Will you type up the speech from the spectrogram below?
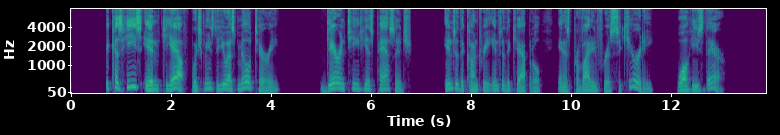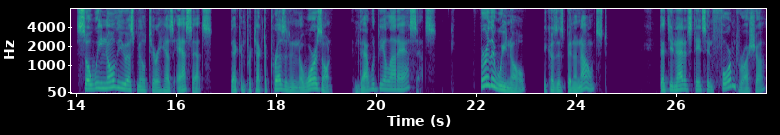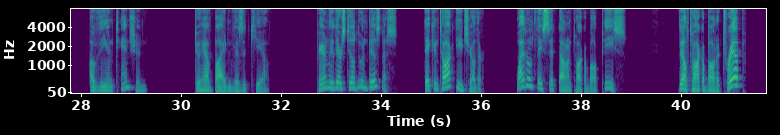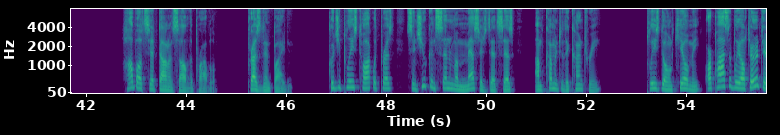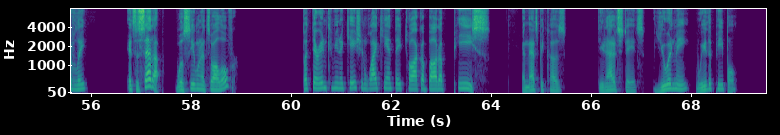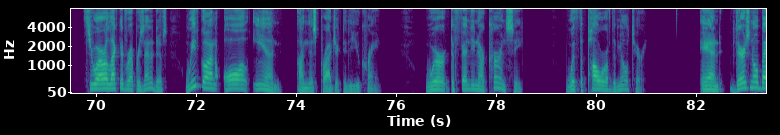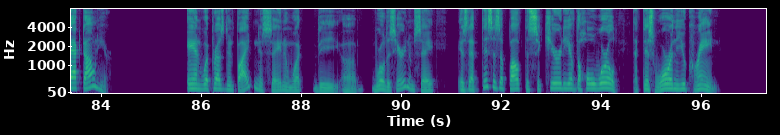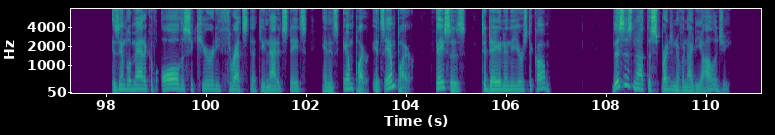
Because he's in Kiev, which means the U.S. military guaranteed his passage into the country, into the capital, and is providing for his security while he's there. So we know the U.S. military has assets that can protect a president in a war zone, and that would be a lot of assets. Further, we know, because it's been announced, that the United States informed Russia of the intention to have Biden visit Kiev. Apparently, they're still doing business. They can talk to each other. Why don't they sit down and talk about peace? They'll talk about a trip. How about sit down and solve the problem? President Biden, could you please talk with President? Since you can send him a message that says, I'm coming to the country, please don't kill me, or possibly alternatively, it's a setup. We'll see when it's all over. But they're in communication. Why can't they talk about a peace? And that's because the United States, you and me, we the people, through our elected representatives, we've gone all in on this project in the Ukraine. We're defending our currency with the power of the military. And there's no back down here. And what President Biden is saying and what the uh, world is hearing him say is that this is about the security of the whole world, that this war in the Ukraine is emblematic of all the security threats that the United States and its empire, its empire, faces today and in the years to come. This is not the spreading of an ideology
